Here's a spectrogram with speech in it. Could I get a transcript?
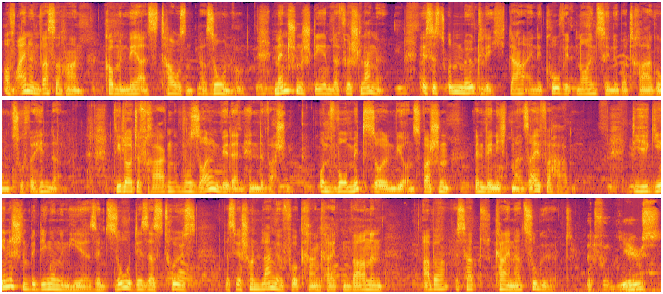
Auf einen Wasserhahn kommen mehr als tausend Personen. Menschen stehen dafür Schlange. Es ist unmöglich, da eine Covid-19-Übertragung zu verhindern. Die Leute fragen, wo sollen wir denn Hände waschen? Und womit sollen wir uns waschen, wenn wir nicht mal Seife haben? Die hygienischen Bedingungen hier sind so desaströs, dass wir schon lange vor Krankheiten warnen, aber es hat keiner zugehört. But for years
